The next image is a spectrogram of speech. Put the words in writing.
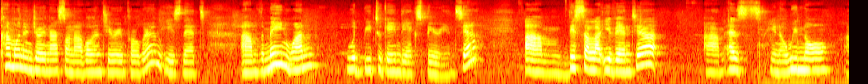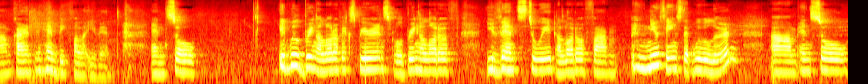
come on and join us on our volunteering program is that um, the main one would be to gain the experience. Yeah. Um, this Salah event, yeah, um, as you know, we know um, currently Hand Big Fala event. And so it will bring a lot of experience, will bring a lot of events to it, a lot of um, new things that we will learn. Um, and so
